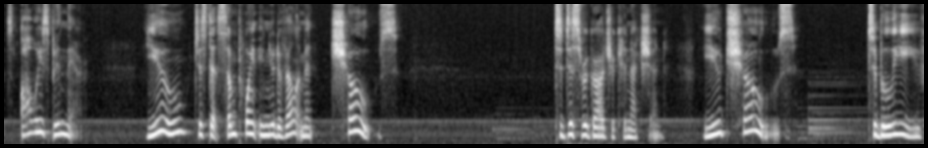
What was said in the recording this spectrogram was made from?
it's always been there. You, just at some point in your development, chose to disregard your connection. You chose to believe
